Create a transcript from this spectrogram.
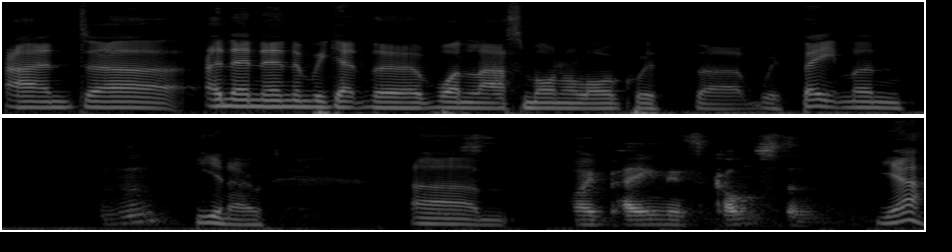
and uh, and then and then we get the one last monologue with uh, with Bateman. hmm You know, Um, My pain is constant, yeah,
